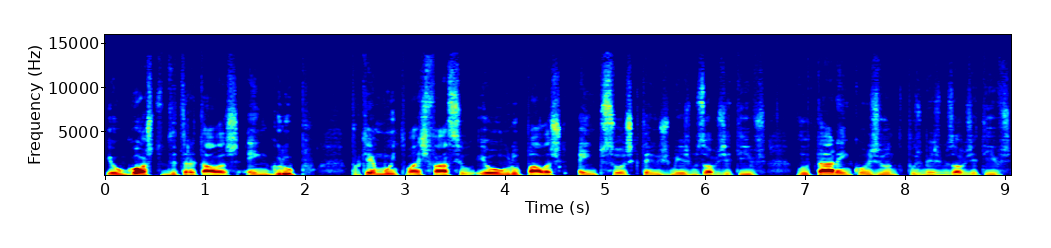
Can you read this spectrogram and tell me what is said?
eu gosto de tratá-las em grupo porque é muito mais fácil eu agrupá-las em pessoas que têm os mesmos objetivos, lutarem em conjunto pelos mesmos objetivos,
